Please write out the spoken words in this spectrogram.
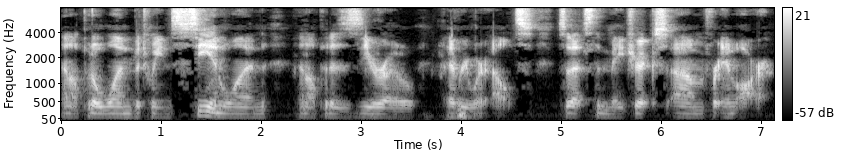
and I'll put a 1 between c and 1, and I'll put a 0 everywhere else. So that's the matrix um, for MR.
